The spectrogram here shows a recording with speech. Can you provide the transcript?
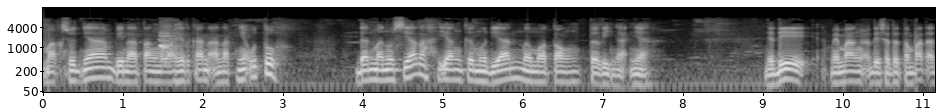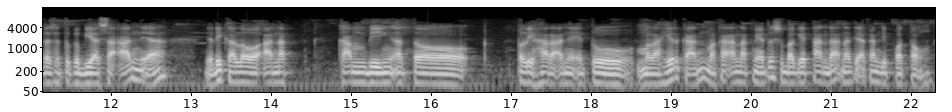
Maksudnya binatang melahirkan anaknya utuh dan manusialah yang kemudian memotong telinganya. Jadi memang di satu tempat ada satu kebiasaan ya. Jadi kalau anak kambing atau peliharaannya itu melahirkan, maka anaknya itu sebagai tanda nanti akan dipotong.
